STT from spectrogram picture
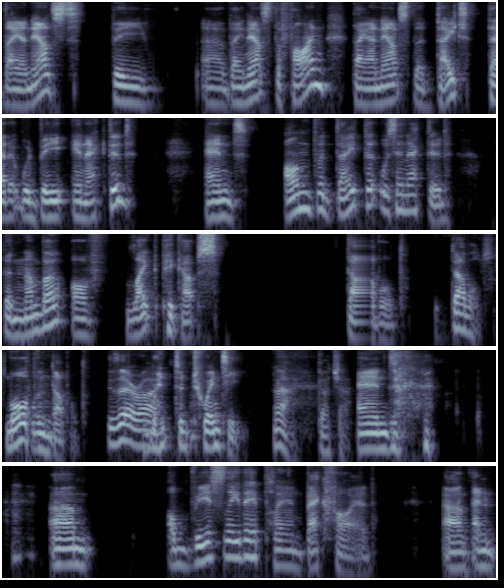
they announced the uh, they announced the fine. They announced the date that it would be enacted, and on the date that was enacted, the number of late pickups doubled. Doubled. More than doubled. Is that right? Went to 20. Ah, gotcha. And um, obviously their plan backfired. Um, and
